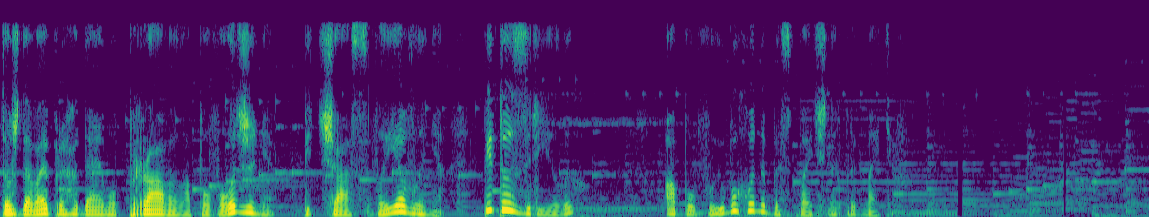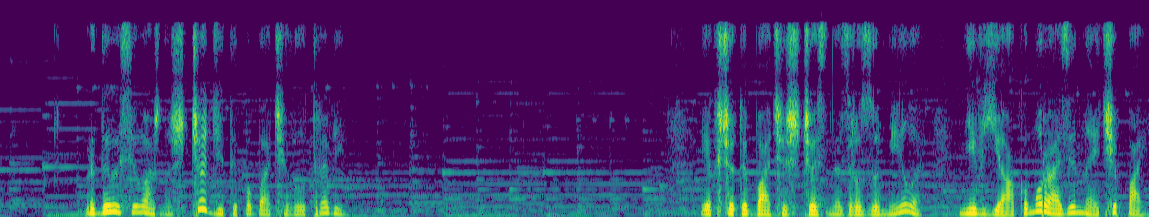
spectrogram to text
тож давай пригадаємо правила поводження під час виявлення підозрілих або вибухонебезпечних предметів. Придивись уважно, що діти побачили у траві. Якщо ти бачиш щось незрозуміле, ні в якому разі не чіпай.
